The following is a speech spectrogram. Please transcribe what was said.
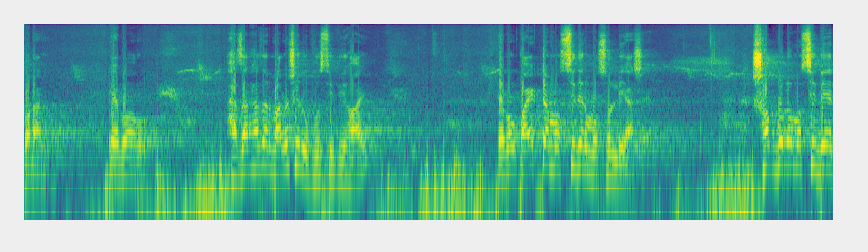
পড়ান এবং হাজার হাজার মানুষের উপস্থিতি হয় এবং কয়েকটা মসজিদের মুসল্লি আসে। সবগুলো মসজিদের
